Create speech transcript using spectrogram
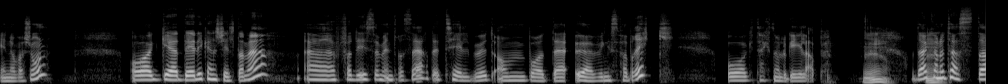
innovasjon. Og eh, det de kan skilte med, eh, for de som er interessert, er tilbud om både øvingsfabrikk og teknologilab. Ja. Og Der kan du teste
